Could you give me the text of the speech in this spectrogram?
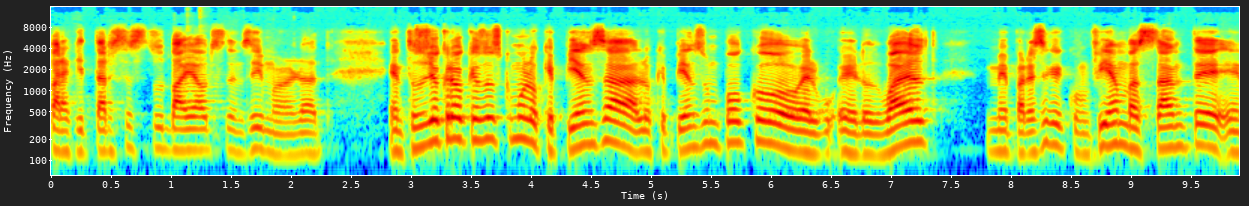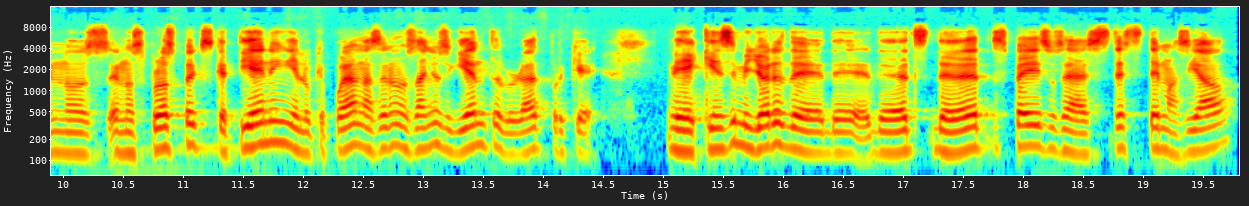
para, quitarse estos buyouts de encima, ¿verdad? Entonces yo creo que eso es como lo que piensa, lo que piensa un poco el, eh, los Wild. Me parece que confían bastante en los, en los prospects que tienen y en lo que puedan hacer en los años siguientes, ¿verdad? Porque 15 millones de, de, de, dead, space, o sea, es, demasiado.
